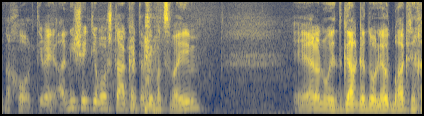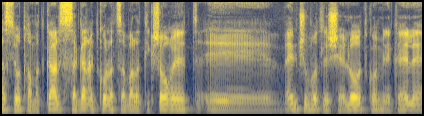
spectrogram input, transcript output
נכון. תראה, אני שהייתי ראש תא הכתבים הצבאיים, היה לנו אתגר גדול. אהוד ברק נכנס להיות רמטכ"ל, סגר את כל הצבא לתקשורת, אין תשובות לשאלות, כל מיני כאלה.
